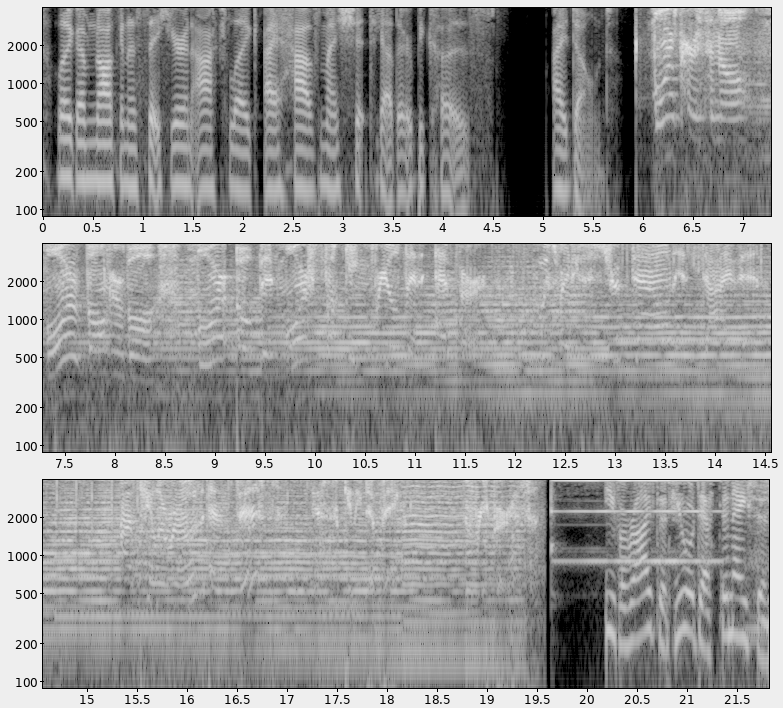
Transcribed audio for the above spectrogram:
like, I'm not going to sit here and act like I have my shit together because I don't. More personal, more vulnerable, more open, more fucking real than ever. Who's ready to strip down and dive in? I'm Kayla Rose, and this is Skinny Dipping, the rebirth. You've arrived at your destination.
